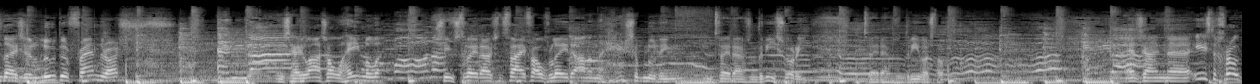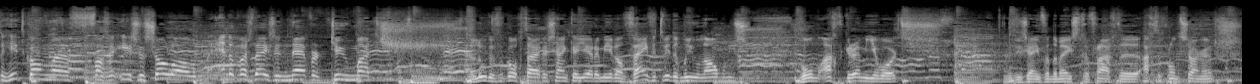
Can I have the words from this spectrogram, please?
Van deze Luther Vandross. Is helaas al hemelen. Sinds 2005 overleden aan een hersenbloeding. In 2003, sorry. In 2003 was dat. En zijn eh, eerste grote hit kwam eh, van zijn eerste soloalbum. En dat was deze Never Too Much. En Luther verkocht tijdens zijn carrière meer dan 25 miljoen albums. Won 8 Grammy Awards. En het is een van de meest gevraagde achtergrondzangers.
